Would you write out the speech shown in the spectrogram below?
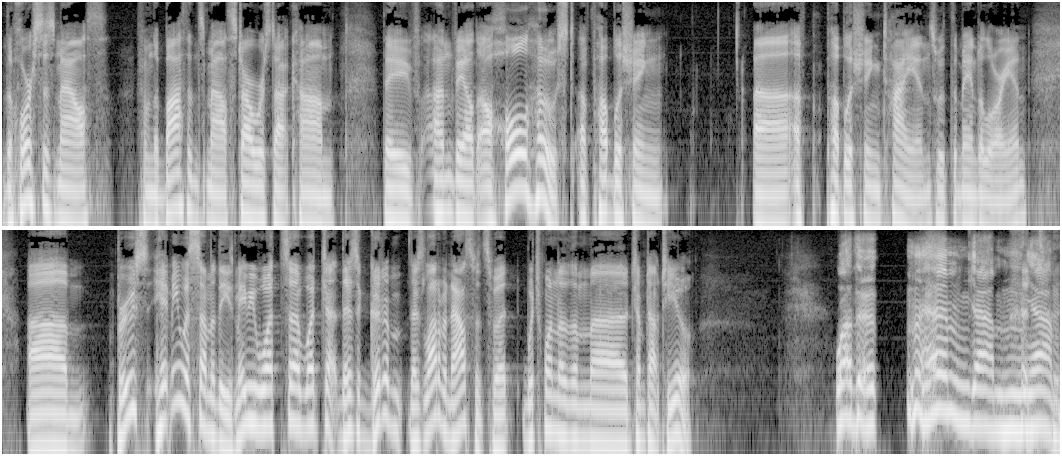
the horse's mouth, from the Bothan's mouth, StarWars.com. They've unveiled a whole host of publishing uh, of publishing tie-ins with the Mandalorian. Um, Bruce, hit me with some of these. Maybe what's uh, what? There's a good. um, There's a lot of announcements, but which one of them uh, jumped out to you? well, the yeah, mm, yeah,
